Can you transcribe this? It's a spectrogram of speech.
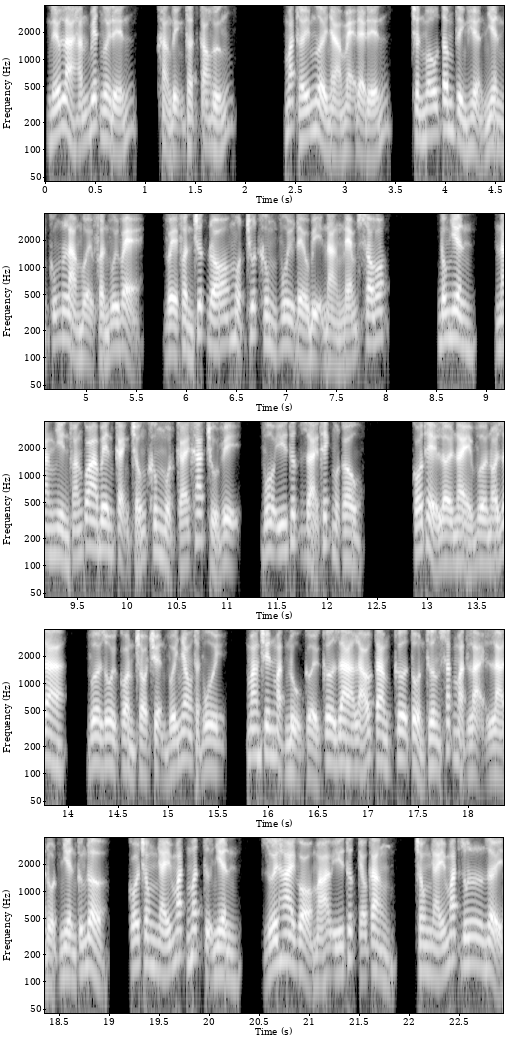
nếu là hắn biết ngươi đến, khẳng định thật cao hứng mắt thấy người nhà mẹ đẻ đến, trần mẫu tâm tình hiển nhiên cũng là mười phần vui vẻ, về phần trước đó một chút không vui đều bị nàng ném sau. Đông nhiên, nàng nhìn thoáng qua bên cạnh trống không một cái khác chủ vị, vô ý thức giải thích một câu. Có thể lời này vừa nói ra, vừa rồi còn trò chuyện với nhau thật vui, mang trên mặt nụ cười cơ ra lão tam cơ tổn thương sắc mặt lại là đột nhiên cứng đờ, có trong nháy mắt mất tự nhiên, dưới hai gò má ý thức kéo căng, trong nháy mắt run rẩy.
